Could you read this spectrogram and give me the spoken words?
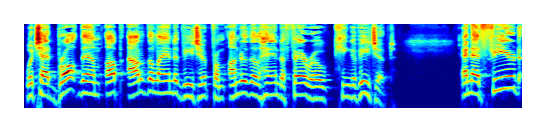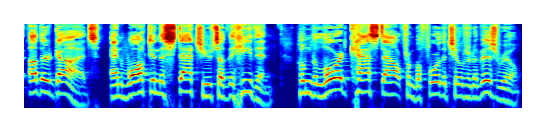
which had brought them up out of the land of Egypt from under the hand of Pharaoh, king of Egypt and had feared other gods, and walked in the statutes of the heathen, whom the Lord cast out from before the children of Israel,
